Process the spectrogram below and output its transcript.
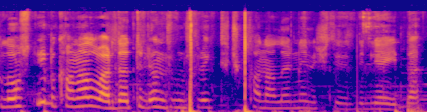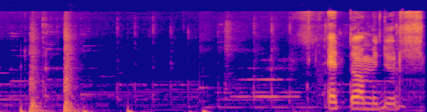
Close diye bir kanal vardı hatırlıyor musun? Sürekli küçük kanallarını eleştirdi yayında. Evet devam ediyoruz.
